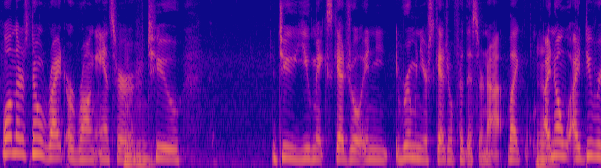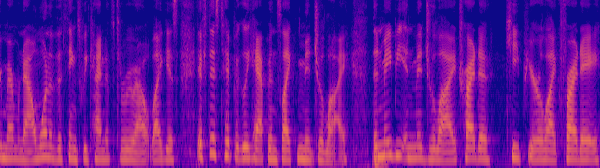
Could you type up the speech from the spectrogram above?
Well, and there's no right or wrong answer to do you make schedule in room in your schedule for this or not? Like i know i do remember now one of the things we kind of threw out like is if this typically happens like mid-july then mm-hmm. maybe in mid-july try to keep your like friday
